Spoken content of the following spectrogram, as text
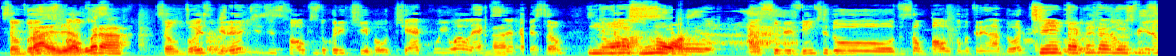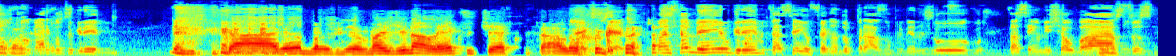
São dois, ah, ele ia adorar. são dois grandes desfalques do Curitiba, o Tcheco e o Alex, é. né, cabeção? Nossa, tá nossa. Na sub-20 do, do São Paulo como treinador. Sim, tá com não virão jogar contra o Grêmio. Caramba, meu, imagina Alex e Tcheco, tá louco. Mas também o Grêmio tá sem o Fernando Praz no primeiro jogo, tá sem o Michel Bastos, Sim.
